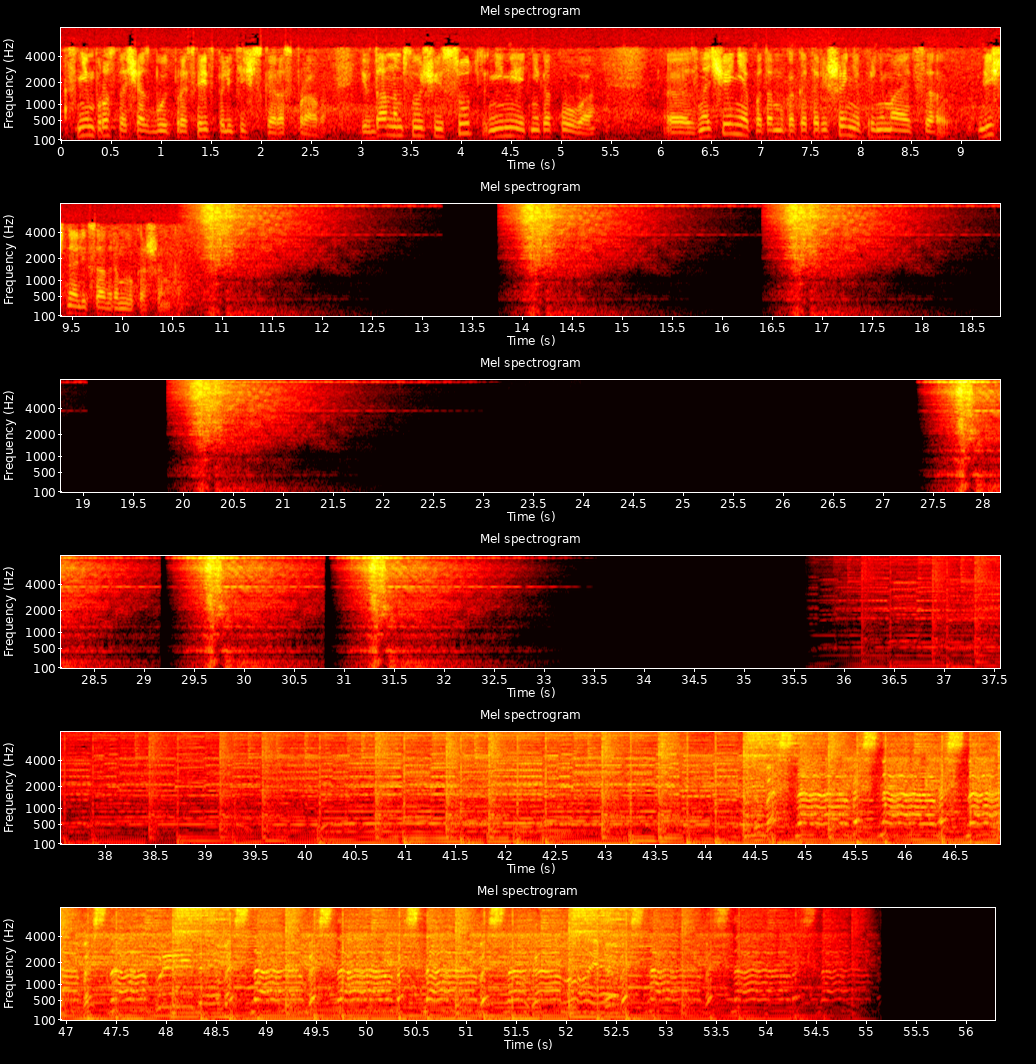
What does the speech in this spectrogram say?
э, с ним просто сейчас будет происходить политическая расправа. И в данном случае суд не имеет никакого э, значения, потому как это решение принимается лично Александром Лукашенко. Весна, весна, весна, весна прийде, весна, весна, весна, весна ганує, весна. весна.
